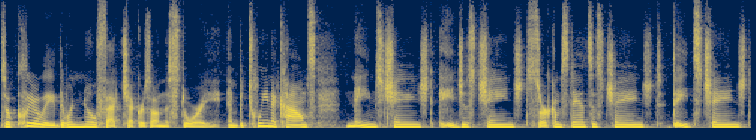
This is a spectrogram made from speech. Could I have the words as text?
So clearly, there were no fact checkers on this story. And between accounts, names changed, ages changed, circumstances changed, dates changed.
